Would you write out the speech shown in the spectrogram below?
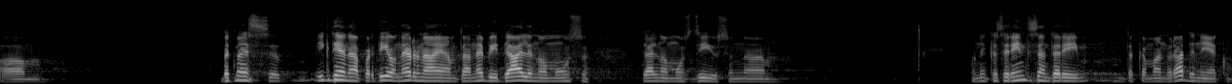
Um, bet mēs ikdienā par Dievu nerunājām. Tā nebija daļa no mūsu, daļa no mūsu dzīves. Un, uh, un kas ir interesanti arī manu radinieku,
